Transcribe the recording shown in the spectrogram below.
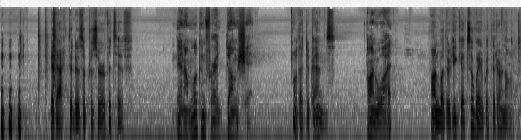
It acted as a preservative. Then I'm looking for a dumb shit. Oh, that depends. On what? On whether he gets away with it or not.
